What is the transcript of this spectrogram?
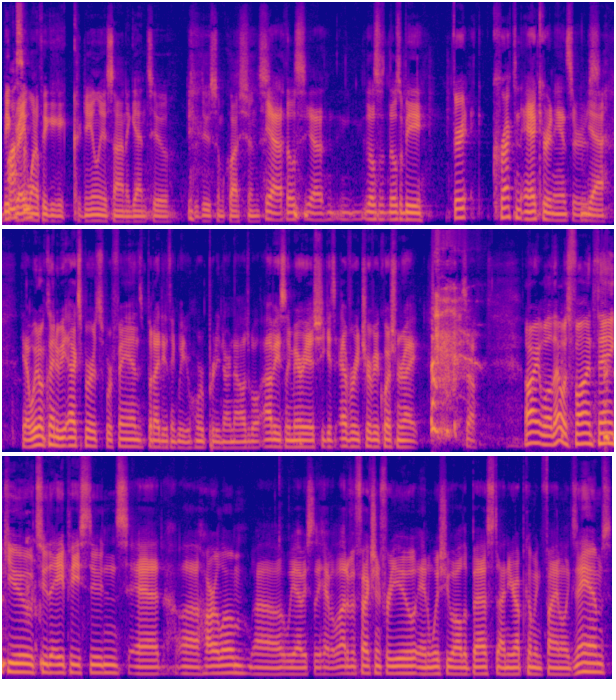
be a great one if we could get Cornelius on again too to do some questions. Yeah, those. Yeah, those. Those would be very correct and accurate answers. Yeah. Yeah, we don't claim to be experts. We're fans, but I do think we, we're pretty darn knowledgeable. Obviously, Mary is. She gets every trivia question right. so, all right. Well, that was fun. Thank you to the AP students at uh, Harlem. Uh, we obviously have a lot of affection for you and wish you all the best on your upcoming final exams.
